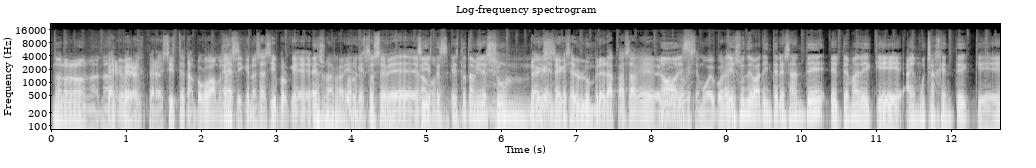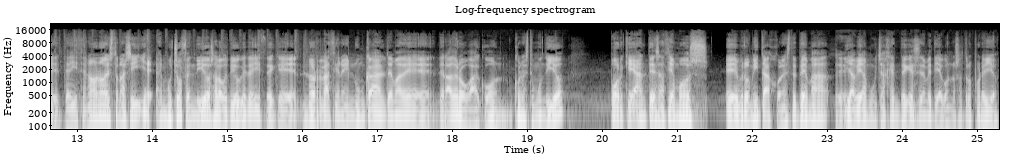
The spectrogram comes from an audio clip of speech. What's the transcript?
No, no, no, na- nada Pero, que pero- ver. pero existe, tampoco vamos a Es- decir que no es así porque Es una realidad. Porque esto sí, se ve. Sí, vamos, este es- esto también es un. no, hay que, no hay que ser un lumbrera para saber No, lo, que se mueve por ahí. Es un debate interesante el tema de que hay mucha gente que te dice, no, no, esto no es así. Y hay- hay muchos ofendidos, algo tío, que te dice que no relacionéis nunca el tema de, de la droga con, con este mundillo. Porque antes hacíamos eh, bromitas con este tema Sí. y había mucha gente que se metía con nosotros por ello.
